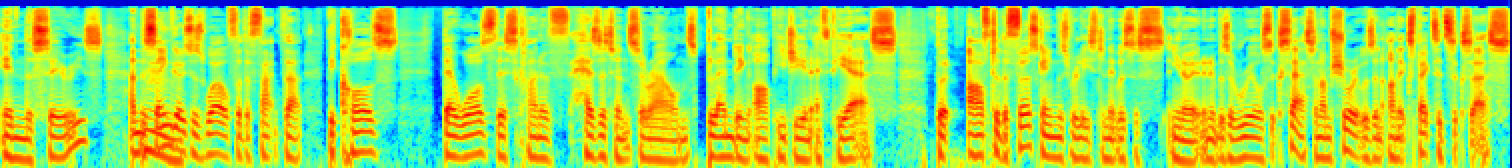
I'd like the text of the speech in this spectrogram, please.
in the series. And the hmm. same goes as well for the fact that because there was this kind of hesitance around blending RPG and FPS, but after the first game was released and it was a, you know and it was a real success and I'm sure it was an unexpected success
